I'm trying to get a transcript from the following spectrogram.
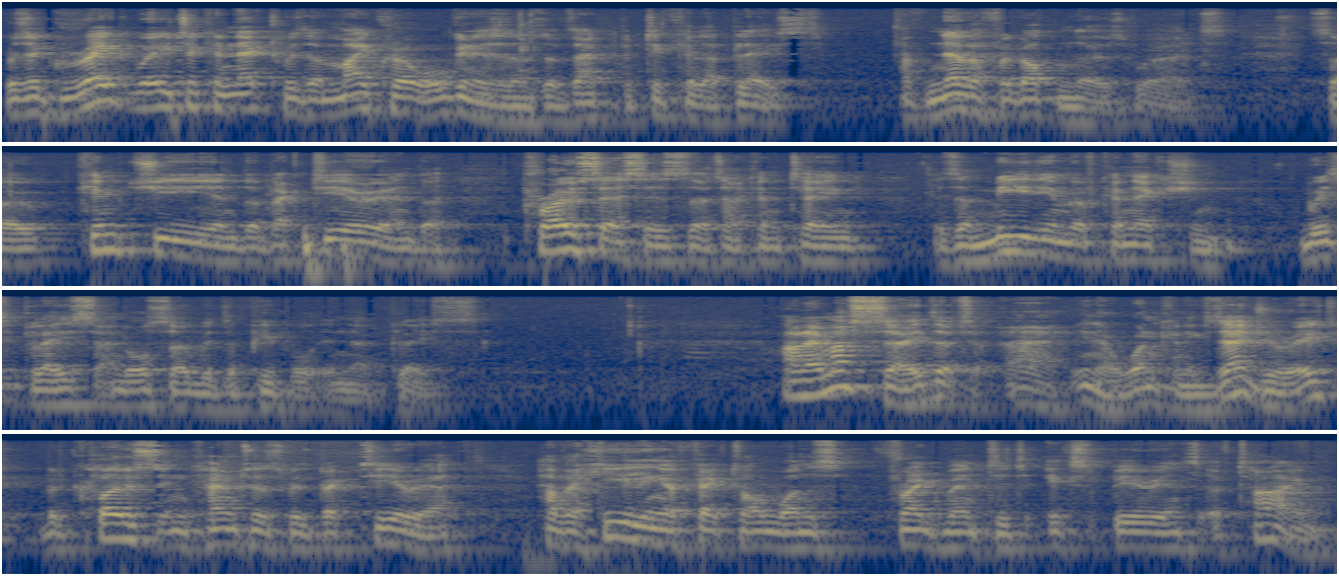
was a great way to connect with the microorganisms of that particular place. I've never forgotten those words. So kimchi and the bacteria and the processes that are contained is a medium of connection with place and also with the people in that place. And I must say that, uh, you know, one can exaggerate, but close encounters with bacteria have a healing effect on one's fragmented experience of time.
